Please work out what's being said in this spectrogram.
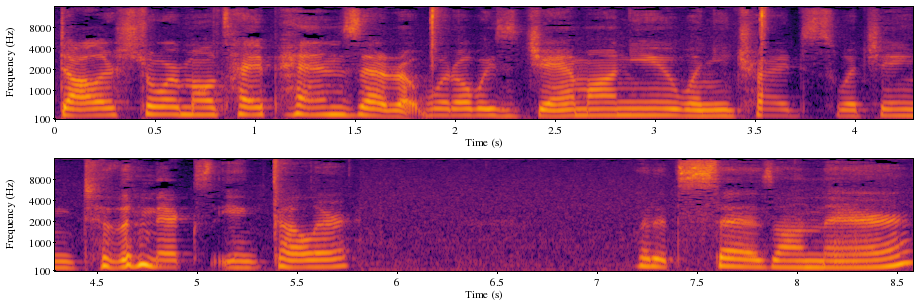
dollar store multi-pens that would always jam on you when you tried switching to the next ink color. What it says on there.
